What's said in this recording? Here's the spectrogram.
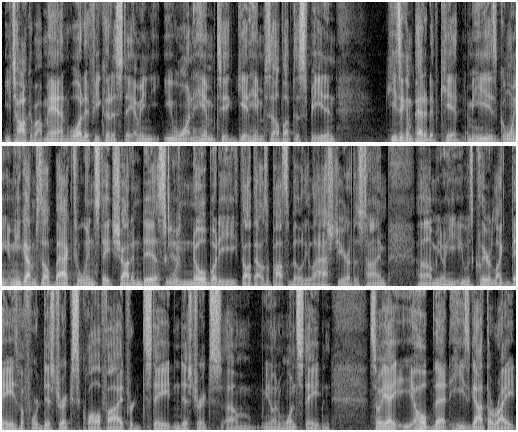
you talk about. Man, what if he could have stayed? I mean, you want him to get himself up to speed and. He's a competitive kid. I mean, he is going. I mean, he got himself back to win state shot and disc yeah. when nobody thought that was a possibility last year at this time. Um, you know, he, he was cleared like days before districts qualified for state and districts, um, you know, in one state. And so, yeah, you hope that he's got the right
